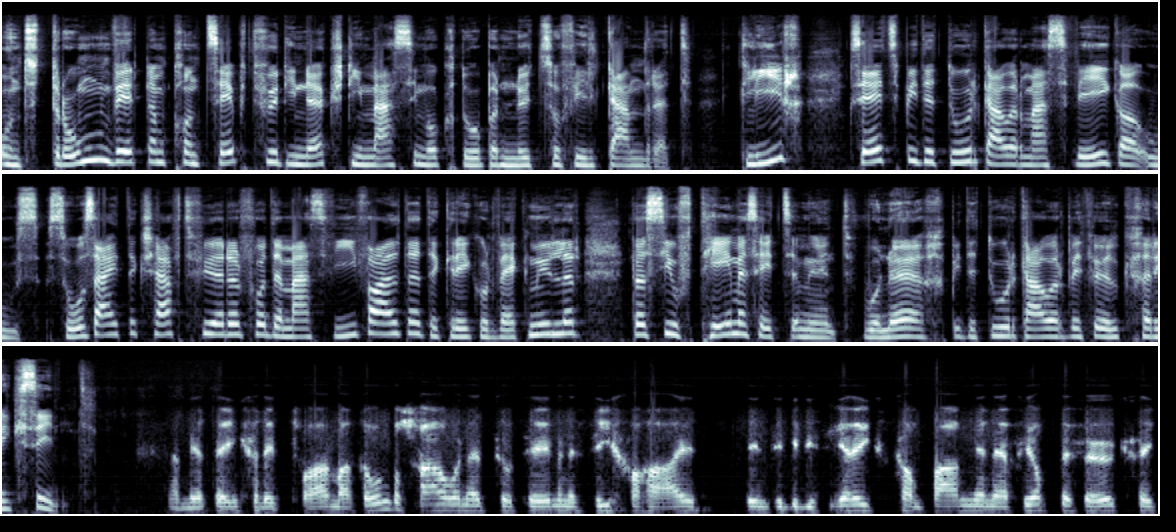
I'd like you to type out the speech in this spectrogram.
Und darum wird am Konzept für die nächste Messe im Oktober nicht so viel geändert. Gleich sieht es bei der Thurgauer Messe Vega aus. So sagt der Geschäftsführer von der Messe Weinfalden, der Gregor Wegmüller, dass sie auf Themen setzen müssen, die näher bei der Thurgauer Bevölkerung sind. Wir denken jetzt vor allem an Sonderschauen zu Themen Sicherheit, Sensibilisierungskampagnen für die Bevölkerung.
